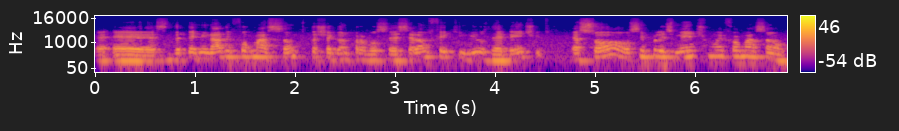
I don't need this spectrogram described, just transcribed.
é, é, se determinada informação que está chegando para você, se ela é um fake news, de repente, é só simplesmente uma informação.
